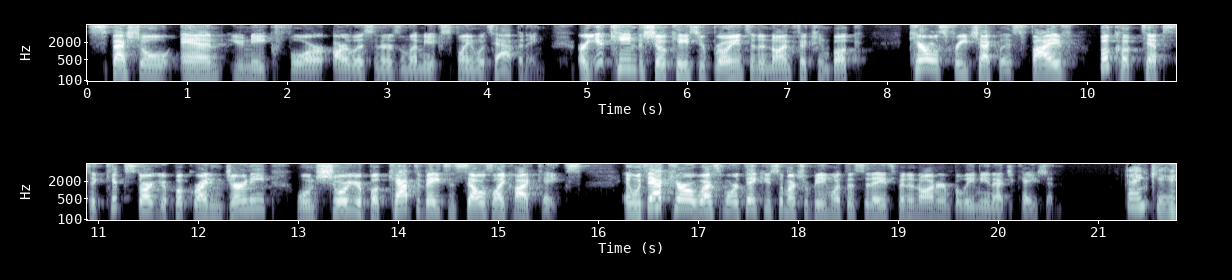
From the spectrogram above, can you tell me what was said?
special and unique for our listeners. And let me explain what's happening. Are you keen to showcase your brilliance in a nonfiction book? Caryl's free checklist, five Book hook tips to kickstart your book writing journey will ensure your book captivates and sells like hotcakes. And with that, Caryl Westmore, thank you so much for being with us today. It's been an honor and believe me in education. Thank you.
